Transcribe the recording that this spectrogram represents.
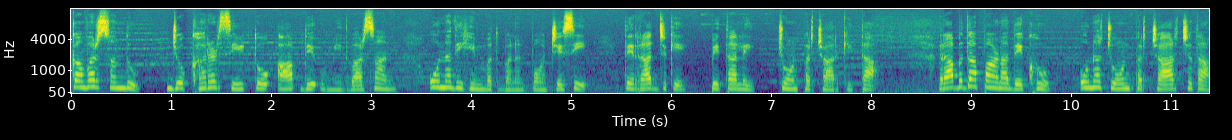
ਕੰਵਰ ਸੰਧੂ, ਜੋ ਖਰੜ ਸੀਟ ਤੋਂ ਆਪ ਦੇ ਉਮੀਦਵਾਰ ਸਨ, ਉਹਨਾਂ ਦੀ ਹਿੰਮਤ ਬਣਨ ਪਹੁੰਚੇ ਸੀ ਤੇ ਰੱਜ ਕੇ ਪਿਤਾ ਲਈ ਚੋਣ ਪ੍ਰਚਾਰ ਕੀਤਾ। ਰੱਬ ਦਾ ਪਾਣਾ ਦੇਖੋ, ਉਹਨਾਂ ਚੋਣ ਪ੍ਰਚਾਰ 'ਚ ਤਾਂ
